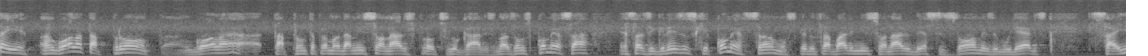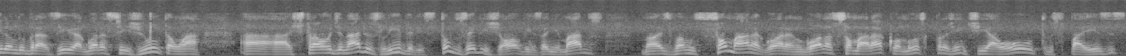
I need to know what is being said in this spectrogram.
Isso aí. Angola está pronta. Angola está pronta para mandar missionários para outros lugares. Nós vamos começar essas igrejas que começamos pelo trabalho missionário desses homens e mulheres que saíram do Brasil e agora se juntam a, a, a extraordinários líderes, todos eles jovens, animados. Nós vamos somar agora. Angola somará conosco para a gente ir a outros países.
